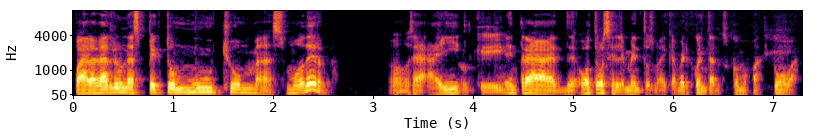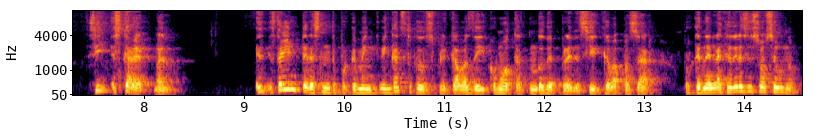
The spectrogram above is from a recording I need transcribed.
para darle un aspecto mucho más moderno. O sea, ahí entra otros elementos, Mike. A ver, cuéntanos, ¿cómo va? ¿Cómo va? Sí, es que a ver, bueno, está bien interesante porque me, encanta esto que nos explicabas de ir como tratando de predecir qué va a pasar, porque en el ajedrez eso hace uno.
